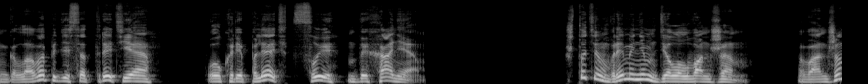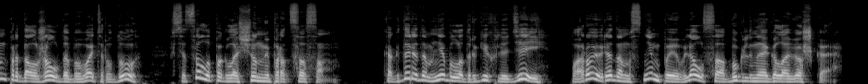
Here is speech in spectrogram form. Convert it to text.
Глава 53. Укреплять ци дыханием. Что тем временем делал Ван Джен? Ван Джен продолжал добывать руду, всецело поглощенный процессом. Когда рядом не было других людей, порой рядом с ним появлялся обугленная головешка.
